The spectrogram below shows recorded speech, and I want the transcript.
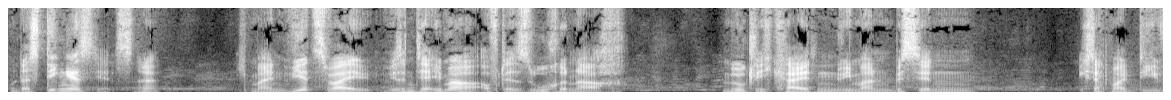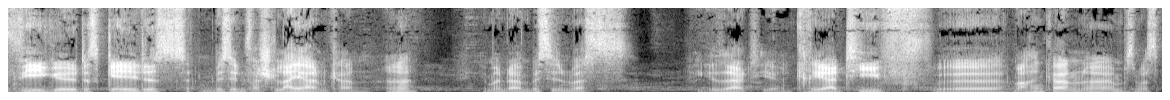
Und das Ding ist jetzt, ne? Ich meine, wir zwei, wir sind ja immer auf der Suche nach Möglichkeiten, wie man ein bisschen, ich sag mal, die Wege des Geldes ein bisschen verschleiern kann. Ne? Wie man da ein bisschen was, wie gesagt, hier kreativ äh, machen kann. Ne? Ein bisschen was,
